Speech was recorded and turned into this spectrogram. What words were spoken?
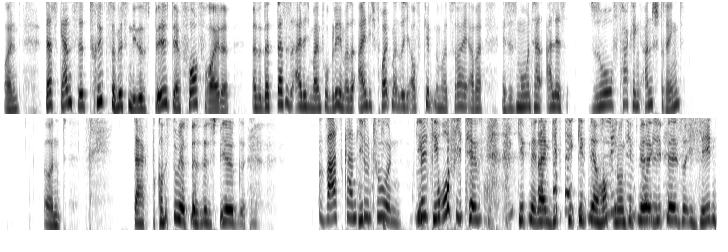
Und das Ganze trübt so ein bisschen dieses Bild der Vorfreude. Also das, das ist eigentlich mein Problem. Also eigentlich freut man sich auf Kind Nummer zwei, aber es ist momentan alles so fucking anstrengend. Und da kommst du jetzt ein bisschen ins Spiel. Was kannst Gib- du tun? gib- Willst gib- Profitipps? Gib mir, nein, gib, gib, mir Hoffnung, gib mir, gib mir so Ideen,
